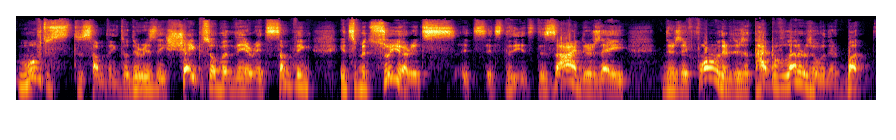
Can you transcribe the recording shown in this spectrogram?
moved to, to something. So there is a shapes over there. It's something. It's mitsuya. It's it's it's the it's design. There's a there's a form over there. There's a type of letters over there, but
